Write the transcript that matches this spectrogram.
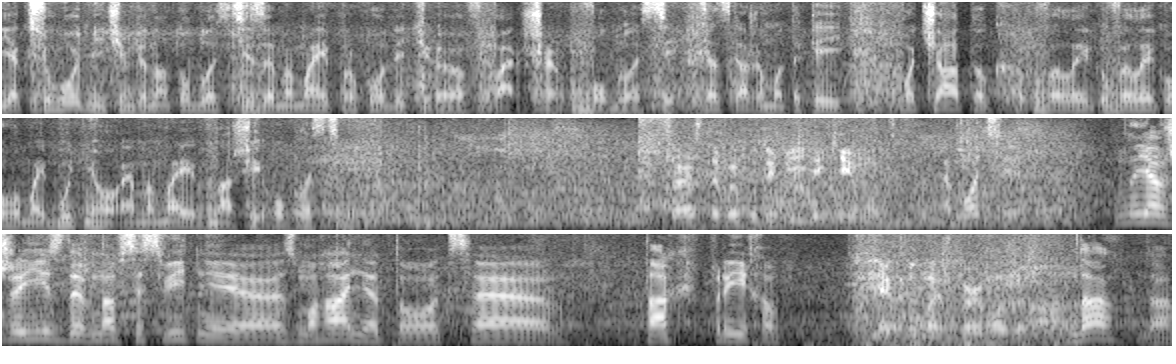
як сьогодні, чемпіонат області з ММА проходить е, вперше в області. Це, скажімо, такий початок великого майбутнього ММА в нашій області. Зараз тебе буде бій, який йому? Емоції? Ну я вже їздив на всесвітні е, змагання, то це так, приїхав. Як думаєш, переможеш? Да, да.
